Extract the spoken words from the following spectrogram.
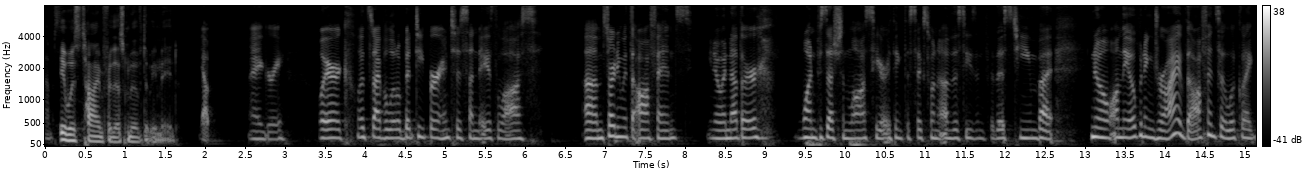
Absolutely. it was time for this move to be made. Yep, I agree. Well, Aric, let's dive a little bit deeper into Sunday's loss. Um, starting with the offense, you know, another one possession loss here. I think the sixth one of the season for this team, but you know, on the opening drive, the offense it looked like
